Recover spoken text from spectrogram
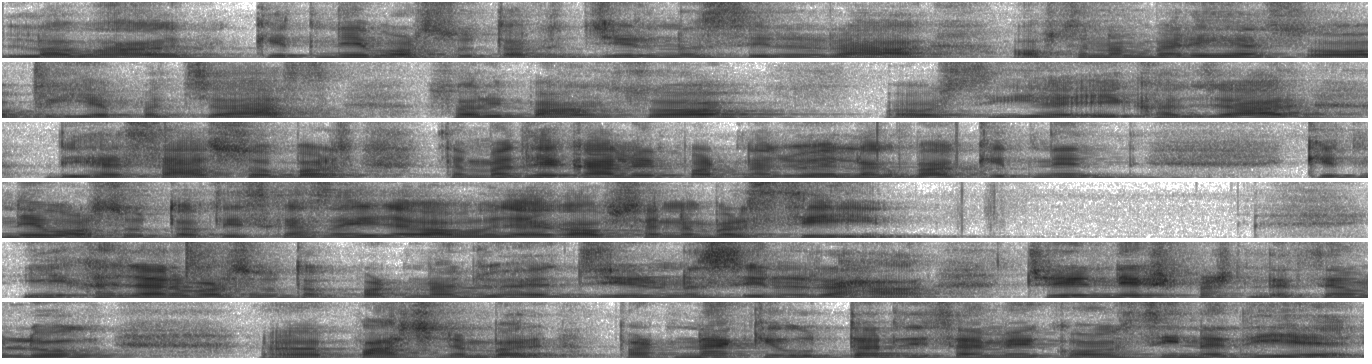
लगभग कितने वर्षों तक जीर्ण शीर्ण रहा? ऑप्शन नंबर ए है सौ, बी है पचास, सॉरी, पाँच सौ, और सी है एक हज़ार, डी है सात सौ वर्ष। तो मध्यकाल में पटना जो है लगभग कितने कितने वर्षों तक? इसका सही जवाब हो जाएगा ऑप्शन नंबर सी। एक हज़ार वर्षों तक पटना जो है जीर्ण शीर्ण रहा। चलिए नेक्स्ट प्रश्न देखते हैं हम लोग पाँच नंबर। पटना के उत्तर दिशा में कौन सी नदी है?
